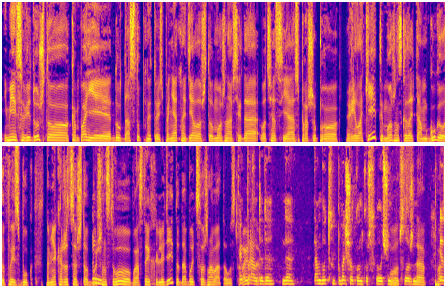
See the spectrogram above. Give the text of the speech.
имеется в виду, что компании, ну, доступны. То есть, понятное дело, что можно всегда... Вот сейчас я спрошу про релокейт, и можно сказать там Google и Facebook. Но мне кажется, что большинству простых людей туда будет сложновато устроиться. Это правда, да, да. Там будет большой конкурс, очень Вот. сложно. Э, По, Я-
